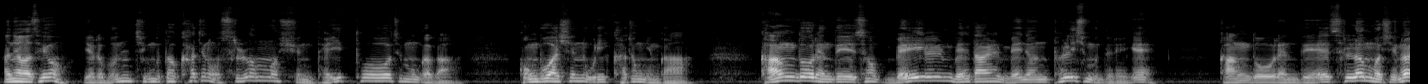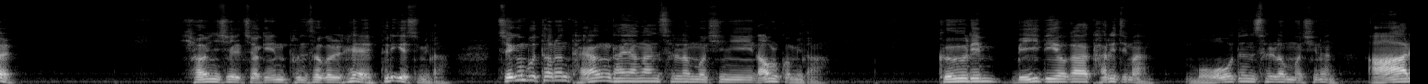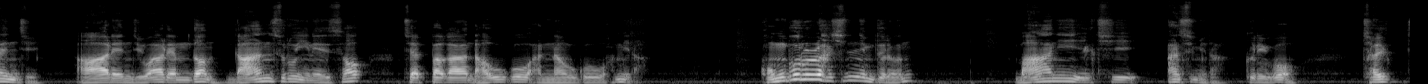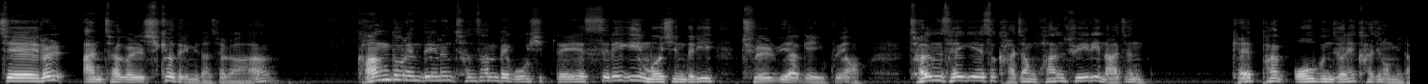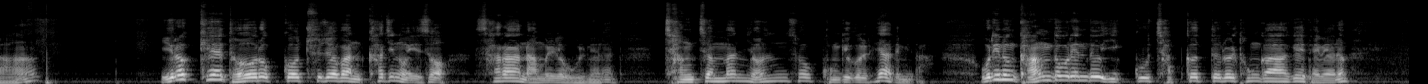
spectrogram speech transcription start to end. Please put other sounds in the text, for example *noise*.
안녕하세요. 여러분, 지금부터 카지노 슬롯머신 데이터 전문가가 공부하신 우리 가족님과 강도랜드에서 매일 매달 매년 털리신 분들에게 강도랜드의 슬롯머신을 현실적인 분석을 해 드리겠습니다. 지금부터는 다양다양한 슬롯머신이 나올 겁니다. 그림, 미디어가 다르지만 모든 슬롯머신은 RNG, RNG와 랜덤, 난수로 인해서 잭바가 나오고 안 나오고 합니다. 공부를 하신 님들은 많이 잃지 않습니다. 그리고 절제를 안착을 시켜드립니다. 제가. 강도랜드에는 1350대의 쓰레기 머신들이 줄비하게 있고요. 전 세계에서 가장 환수율이 낮은 개판 5분 전의 카지노입니다. 이렇게 더럽고 추접한 카지노에서 살아남으려고 그러면은 장점만 연속 공격을 해야 됩니다. 우리는 강도랜드 입구 잡것들을 통과하게 되면은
